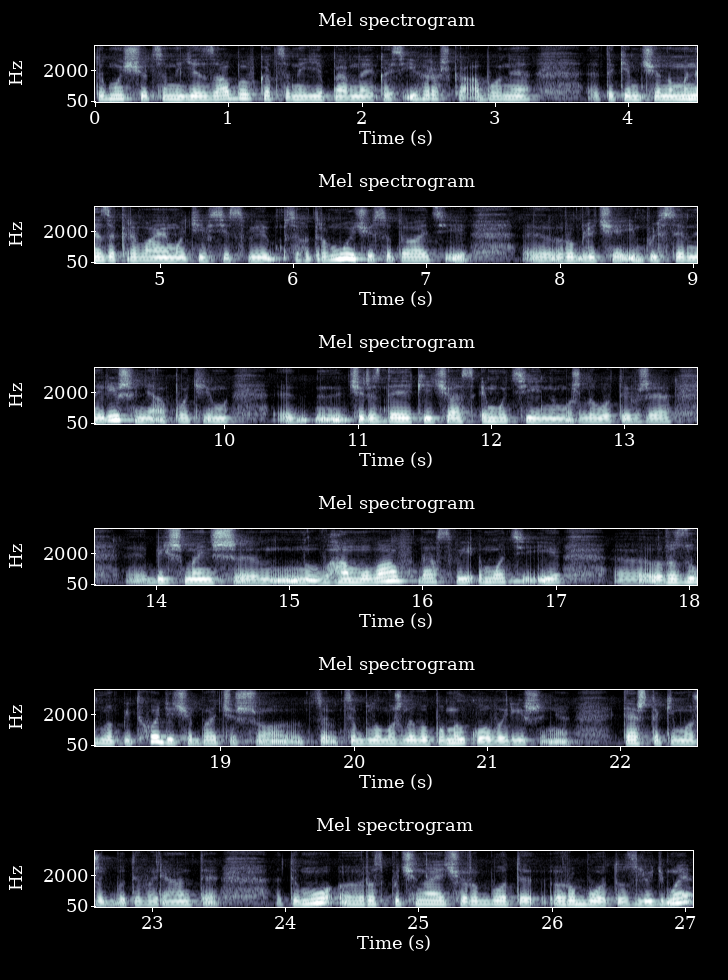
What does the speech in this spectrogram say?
тому що це не є забавка, це не є певна якась іграшка, або не е, таким чином ми не закриваємо ті всі свої психотравмуючі ситуації, е, роблячи імпульсивне рішення, а потім е, через деякий час емоційно, можливо, ти вже більш-менш ну, вгамував да, свої емоції і розумно підходячи, бачиш, що це, це було можливо помилкове рішення. Теж такі можуть бути варіанти. Тому, розпочинаючи роботи, роботу з людьми,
